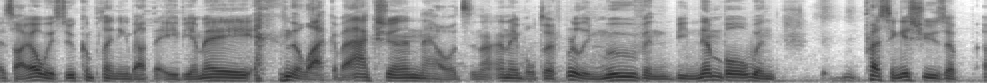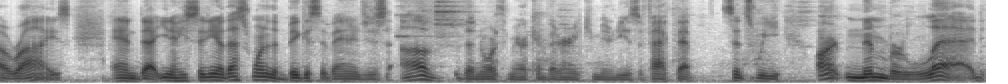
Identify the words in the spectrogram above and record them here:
as I always do, complaining about the AVMA and the lack of action, how it's unable to really move and be nimble when pressing issues arise. And uh, you know, he said, you know, that's one of the biggest advantages of the North American veterinary community is the fact that since we aren't member-led,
